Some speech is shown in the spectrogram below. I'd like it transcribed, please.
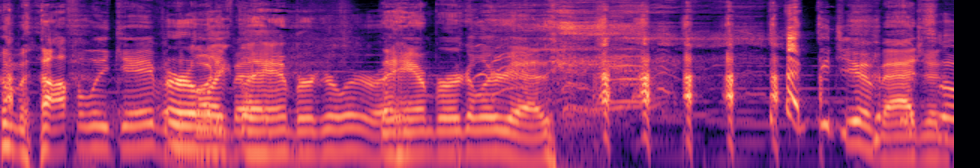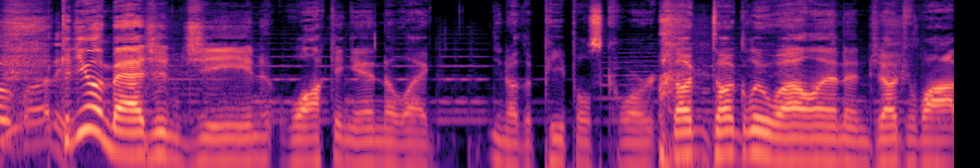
the Monopoly game, or the like the bag? Hamburglar, The right? Hamburglar, yeah. Could you imagine? so funny. Could you imagine Gene walking into like you know the People's Court. Doug, Doug Llewellyn and Judge dun.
